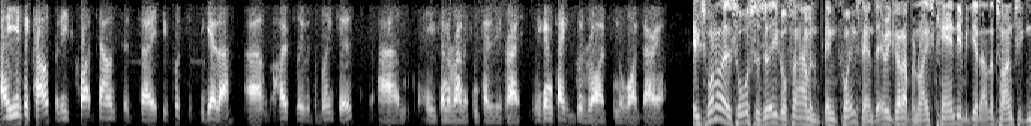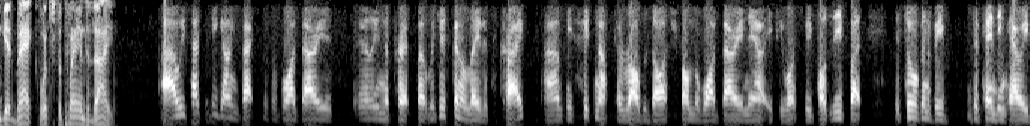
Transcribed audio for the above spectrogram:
Uh, he is a colt, but he's quite talented. So if he puts it together, um, hopefully with the blinkers, um, he's going to run a competitive race. He's going to take a good ride from the wide barrier. He's one of those horses at Eagle Farm in, in Queensland. There, he got up and raced handy, but yet other times he can get back. What's the plan today? Uh, we've had to be going back to the wide barriers early in the prep, but we're just going to leave it to Craig. Um, he's fit enough to roll the dice from the wide barrier now if he wants to be positive, but it's all going to be depending how he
